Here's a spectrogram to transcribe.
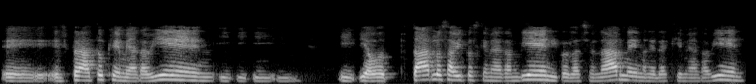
eh, el trato que me haga bien y, y, adoptar los hábitos que me hagan bien y relacionarme de manera que me haga bien.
